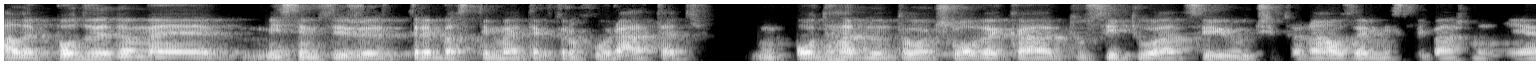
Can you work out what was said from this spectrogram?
ale podvedome, myslím si, že treba s tým aj tak trochu rátať. Odhadnúť toho človeka, tú situáciu, či to naozaj myslí vážne, nie.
